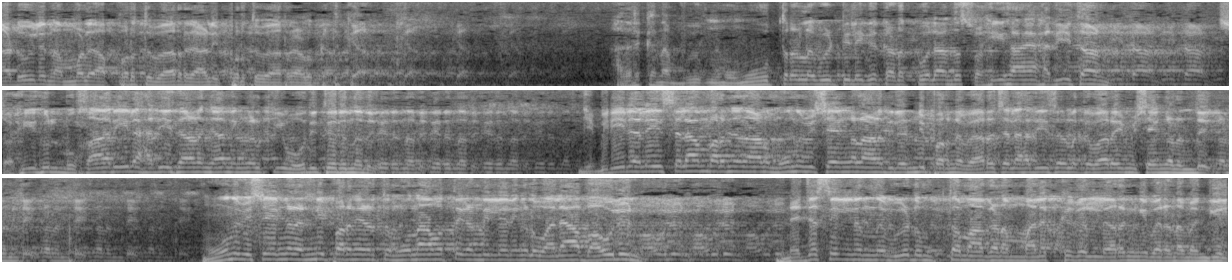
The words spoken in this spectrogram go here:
നടുവിൽ നമ്മൾ അപ്പുറത്ത് വേറൊരാൾ ഇപ്പുറത്ത് വേറൊരാൾ കിടക്കുകയാണ് അതിലൊക്കെ മൂത്രമുള്ള വീട്ടിലേക്ക് കടക്കൂല അത് സ്വഹീഹായ ഹദീസാണ്. സ്വഹീഹുൽ ബുഖാരിയിലെ ഹദീസാണ് ഞാൻ നിങ്ങൾക്ക് ഈ ഓതി തരുന്നത് ജിബിരിൽ അലൈഹി സ്വലാം പറഞ്ഞതാണ് മൂന്ന് വിഷയങ്ങളാണ് ഇതിൽ എണ്ണി പറഞ്ഞത് വേറെ ചില ഹദീസുകളൊക്കെ വേറെയും വിഷയങ്ങളുണ്ട്. മൂന്ന് വിഷയങ്ങൾ എണ്ണി പറഞ്ഞെടുത്ത് മൂന്നാമത്തെ കണ്ടില്ലേ നിങ്ങൾ വലാ ബൗലുൻ. നജസിൽ നിന്ന് വീട് മുക്തമാകണം മലക്കുകൾ ഇറങ്ങി വരണമെങ്കിൽ.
